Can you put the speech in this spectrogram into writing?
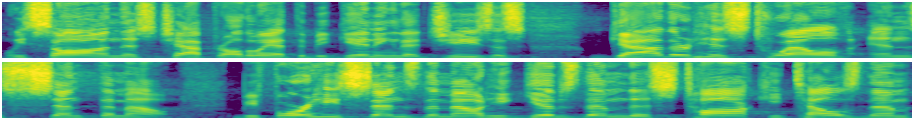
We saw in this chapter, all the way at the beginning, that Jesus gathered his 12 and sent them out. Before he sends them out, he gives them this talk. He tells them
